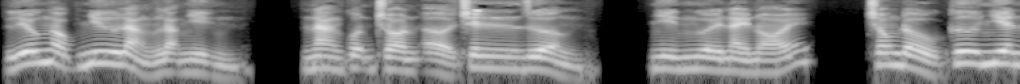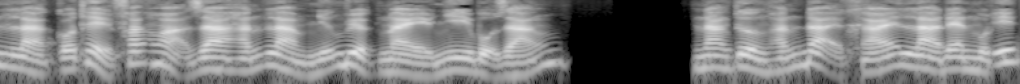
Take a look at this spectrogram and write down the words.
Liễu Ngọc Như lẳng lặng nhìn, nàng cuộn tròn ở trên giường, nhìn người này nói, trong đầu cư nhiên là có thể phát họa ra hắn làm những việc này nhi bộ dáng. Nàng tưởng hắn đại khái là đen một ít,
